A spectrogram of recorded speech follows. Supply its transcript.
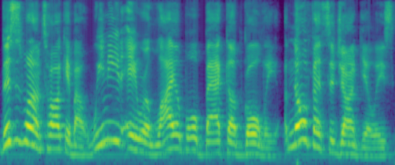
this is what I'm talking about. We need a reliable backup goalie. No offense to John Gillies,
